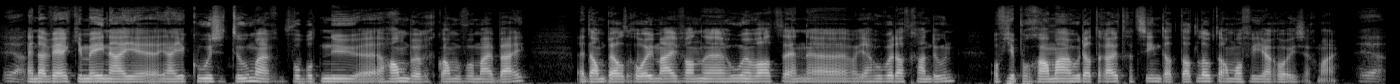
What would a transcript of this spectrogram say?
Ja. En daar werk je mee naar je, naar je koersen toe. Maar bijvoorbeeld nu eh, Hamburg kwam er voor mij bij. Eh, dan belt Roy mij van hoe en wat en ja, hoe we dat gaan doen. Of je programma, hoe dat eruit gaat zien. Dat, dat loopt allemaal via Roy, zeg maar. ja.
